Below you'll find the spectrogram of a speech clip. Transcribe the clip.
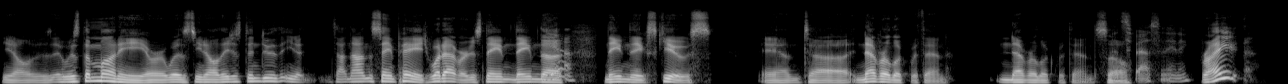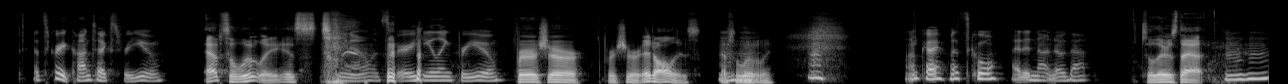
You know, it was, it was the money or it was, you know, they just didn't do the, you know, not, not on the same page, whatever. Just name, name the, yeah. name the excuse and uh, never look within. Never look within. So, That's fascinating. right? That's great context for you. Absolutely. It's You know, it's very healing for you. for sure. For sure. It all is. Mhm. Absolutely. Okay, that's cool. I did not know that. So, there's that. Mm-hmm.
